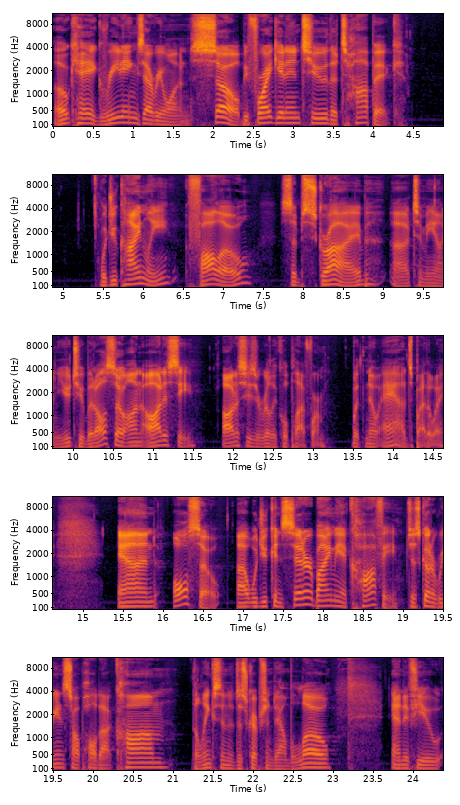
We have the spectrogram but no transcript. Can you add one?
Okay, greetings everyone. So, before I get into the topic, would you kindly follow, subscribe uh, to me on YouTube, but also on Odysee? Odysee is a really cool platform with no ads, by the way. And also, uh, would you consider buying me a coffee? Just go to reinstallpaul.com. The link's in the description down below. And if you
